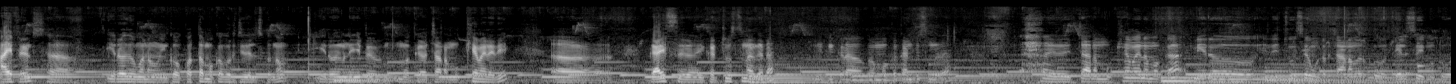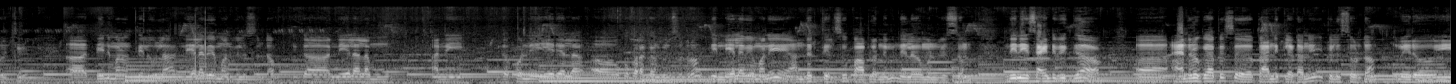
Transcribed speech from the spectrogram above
హాయ్ ఫ్రెండ్స్ ఈరోజు మనం ఇంకో కొత్త మొక్క గురించి తెలుసుకుందాం. ఈరోజు నేను చెప్పే మొక్క చాలా ముఖ్యమైనది. గైస్ ఇక్కడ చూస్తున్నారు కదా మీకు ఇక్కడ ఒక మొక్క కనిపిస్తుంది కదా. చాలా ముఖ్యమైన మొక్క. మీరు ఇది చూసే ఉంటారు చాలా వరకు తెలుసు ఈ మొక్క గురించి. దీన్ని మనం తెలుగులో నేలవేమ అని పిలుస్తుంటాం. ఇంకా నేలలము అని ఇంకా కొన్ని ఏరియాలో ఒక్కొక్క రకం పిలుస్తుంటారు. దీన్ని నేలవేమని అందరికి తెలుసు పాపులర్ నేమ్ నేలవేమని పిలుస్తాం. దీన్ని సైంటిఫిక్గా ఆండ్రోగ్యాపిస్ పానిక్లెట్ అని పిలుస్తుంటాం. మీరు ఈ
